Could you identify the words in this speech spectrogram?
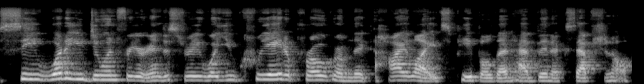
see what are you doing for your industry well you create a program that highlights people that have been exceptional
